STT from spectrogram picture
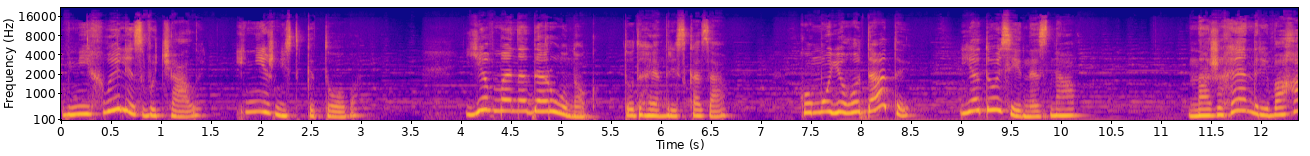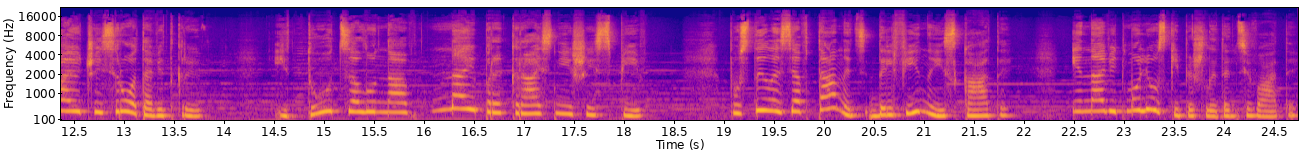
В ній хвилі звучали і ніжність китова. Є в мене дарунок, тут Генрі сказав. Кому його дати, я досі й не знав. Наш Генрі, вагаючись, рота відкрив, і тут залунав найпрекрасніший спів. Пустилися в танець дельфіни і скати, і навіть молюски пішли танцювати.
